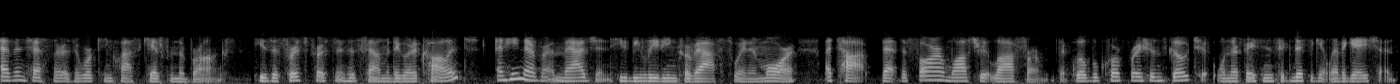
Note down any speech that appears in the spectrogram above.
Evan Chesler is a working class kid from the Bronx. He's the first person in his family to go to college, and he never imagined he'd be leading Cravath, Swaine and Moore atop that the farm Wall Street law firm that global corporations go to when they're facing significant litigation.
